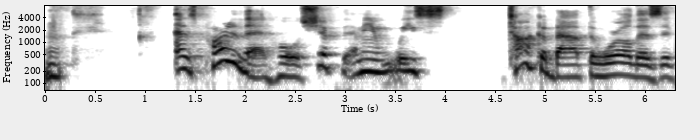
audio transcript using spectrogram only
Hmm. As part of that whole shift, I mean, we talk about the world as if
